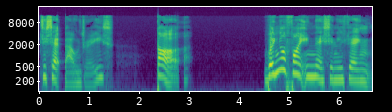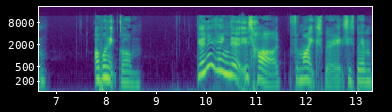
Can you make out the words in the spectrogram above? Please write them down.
to set boundaries. But when you're fighting this and you think, I want it gone. The only thing that is hard, from my experience, has been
